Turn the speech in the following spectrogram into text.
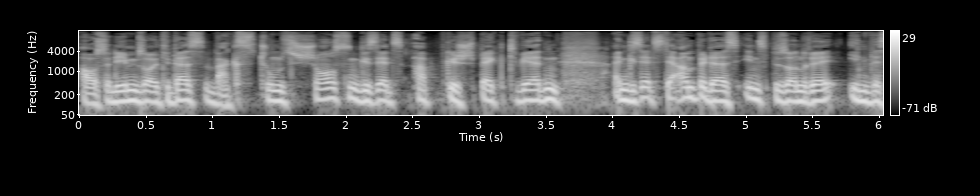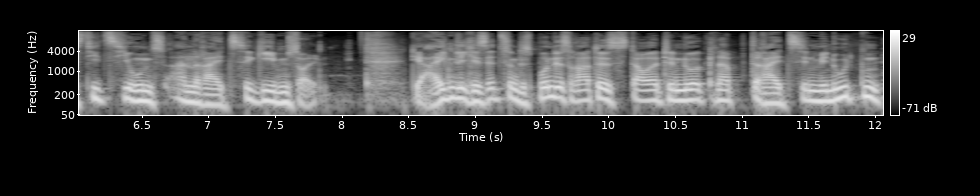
Außerdem sollte das Wachstumschancengesetz abgespeckt werden, ein Gesetz der Ampel, das insbesondere Investitionsanreize geben soll. Die eigentliche Sitzung des Bundesrates dauerte nur knapp 13 Minuten.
